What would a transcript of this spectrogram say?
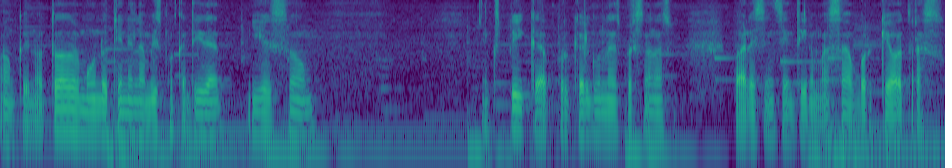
aunque no todo el mundo tiene la misma cantidad y eso explica por qué algunas personas parecen sentir más sabor que otras.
